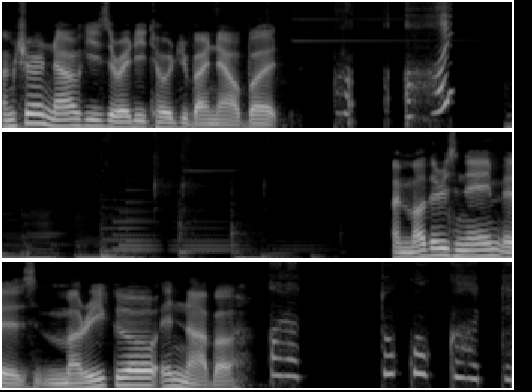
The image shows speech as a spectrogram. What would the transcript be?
I'm sure now he's already told you by now, but my mother's name is Mariko Inaba. あらどこかで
